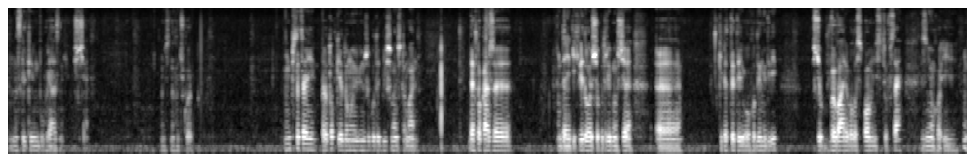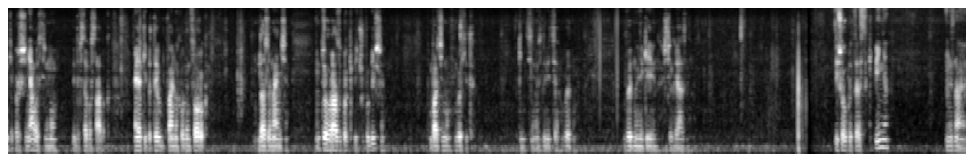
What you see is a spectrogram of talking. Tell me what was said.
наскільки він був грязний ще. Ось на. Ну, після цієї перетопки, я думаю, він вже буде більш-менш нормальний. Дехто каже деяких відео, що потрібно ще е, кип'ятити його години-дві, щоб виварювалось повністю все з нього і ну, типу, розчинялось, і воно піде все в осадок. А я кип'ятив буквально хвилин 40, навіть менше. Ну, цього разу прокипячу побільше. Бачимо вихід в кінці. Ось дивіться, видно. Видно, який він ще грязний. Пішов процес кипіння. Не знаю,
